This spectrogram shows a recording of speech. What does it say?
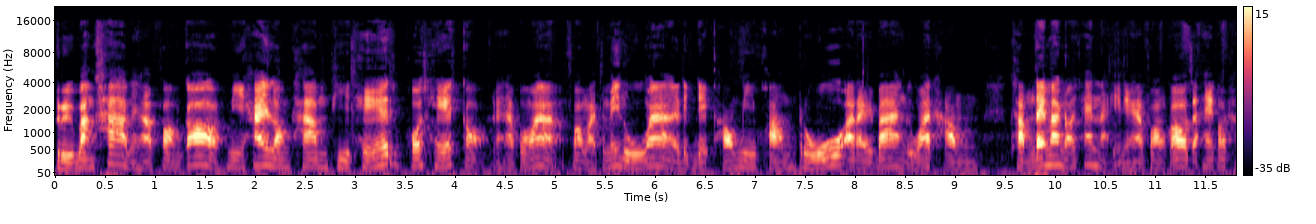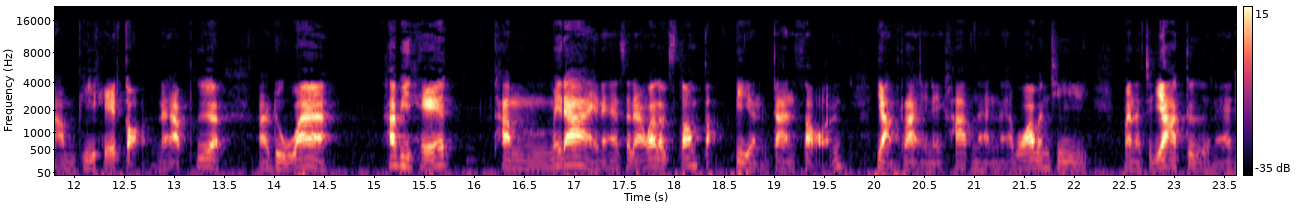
หรือบางคาบนะครับฟอร์มก็มีให้ลองทำ pre-test post-test ก่อนนะครับ เพราะว่าฟอร์มอาจจะไม่รู้ว่าเด็กๆเขามีความรู้อะไรบ้าง หรือว่าทำทำได้มากน้อยแค่ไหนนะครับฟอร์มก็จะให้เขาทำ pre-test ก่อนนะครับ เพื่ออดูว่าถ้า pre-test ทำไม่ได้นะฮะแสดงว่าเราจะต้องปรับเปลี่ยนการสอน อย่างไรในคาบนั้นนะครับ เพราะว่าบางทีมันอาจจะยากเกินนะฮะเ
